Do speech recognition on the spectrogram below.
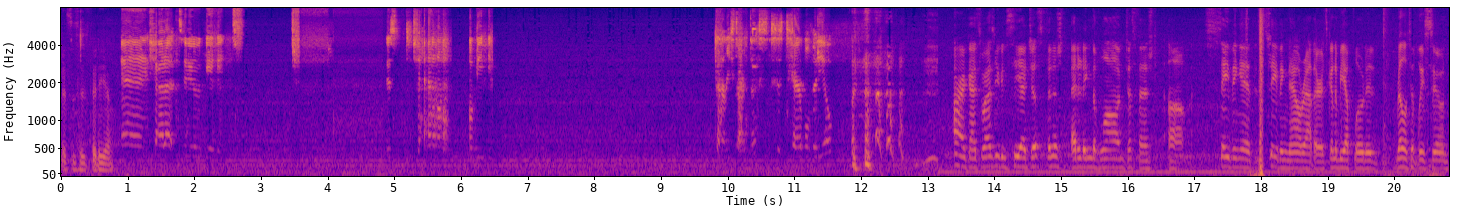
This is his video. And shout out to Gates. This channel will be. Gonna restart this. This is a terrible video. Alright guys, so as you can see, I just finished editing the vlog, just finished um, saving it, saving now rather. It's going to be uploaded relatively soon.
